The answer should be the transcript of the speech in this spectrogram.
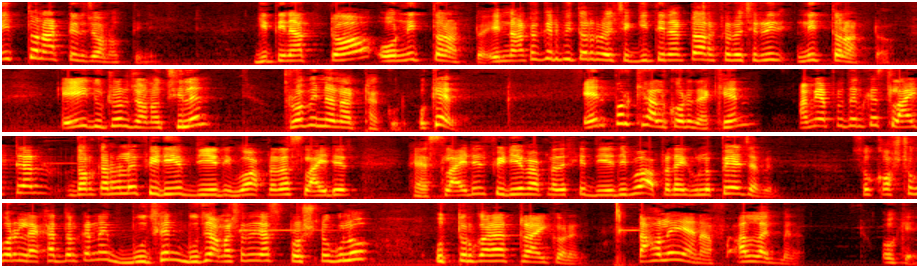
নৃত্যনাট্যের জনক তিনি। গীতিনাট্য ও নৃত্যনাট্য। এই নাটকের ভিতরে রয়েছে গীতিনাট্য আর একটা রয়েছে নৃত্যনাট্য। এই দুটোর জনক ছিলেন রবীন্দ্রনাথ ঠাকুর। ওকে? এরপর খেয়াল করে দেখেন, আমি আপনাদেরকে স্লাইডটার দরকার হলে পিডিএফ দিয়ে দিব। আপনারা স্লাইডের হ্যাঁ স্লাইডের পিডিএফ আপনাদেরকে দিয়ে দিব। আপনারা এগুলো পেয়ে যাবেন। সো কষ্ট করে লেখার দরকার নেই, বুঝেন, বুঝে আমার সাথে জাস্ট প্রশ্নগুলো উত্তর করার ট্রাই করেন। তাহলেই এনাফ আর লাগবে না। ওকে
